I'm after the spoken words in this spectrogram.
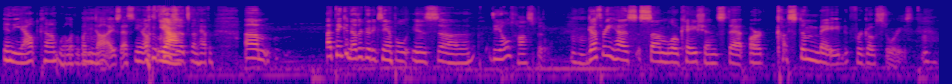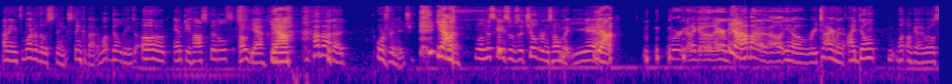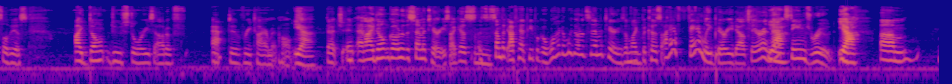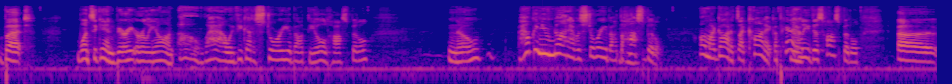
in the outcome. Well, everybody dies. That's you know, of course, Mm-hmm. Yeah. that's going to happen. Um, I think another good example is uh, the old hospital. Mm-hmm. Guthrie has some locations that are custom made for ghost stories. Mm-hmm. I mean, what are those things? Think about it. What buildings? Oh, empty hospitals. Oh yeah. yeah. How about a orphanage? Yeah. Well, in this case, it was a children's home, but yeah, Yeah. we're gonna go there. Man. Yeah. How about it? uh, You know, retirement. I don't. Well, okay, I will say this: I don't do stories out of active retirement homes. Yeah. That and, and I don't go to the cemeteries. I guess Mm-hmm. somebody I've had people go, "Why don't we go to the cemeteries?" I'm like, because I have family buried out there, and Yeah. that seems rude. Yeah. Um, but once again, very early on, oh wow, have you got a story about the old hospital? No. How can you not have a story about the hospital? Oh my God, it's iconic. Apparently, this hospital, uh,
